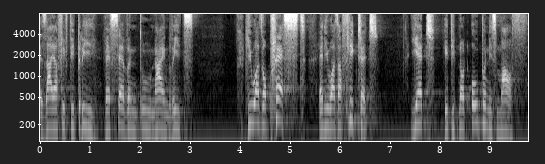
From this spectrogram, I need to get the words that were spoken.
Isaiah 53, verse 7 through 9 reads He was oppressed and he was afflicted, yet he did not open his mouth.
